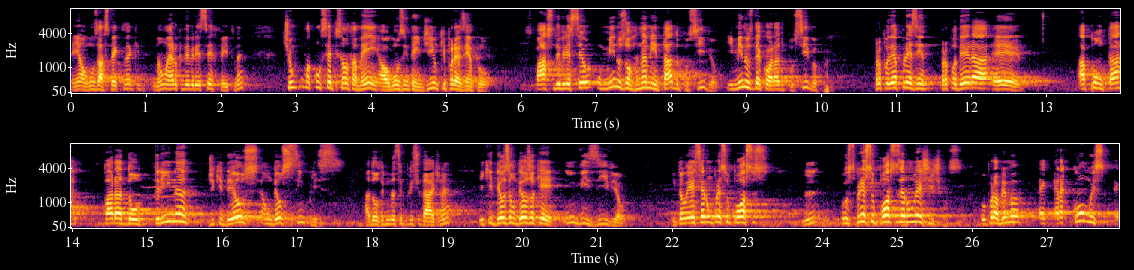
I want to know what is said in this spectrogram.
em alguns aspectos, né, que não era o que deveria ser feito. Né? Tinha uma concepção também, alguns entendiam que, por exemplo, o espaço deveria ser o menos ornamentado possível e menos decorado possível para poder, apresentar, poder ah, é, apontar para a doutrina de que Deus é um Deus simples, a doutrina da simplicidade, né? E que Deus é um Deus o quê? Invisível. Então esses eram pressupostos, os pressupostos eram legítimos. O problema é, era como isso, é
